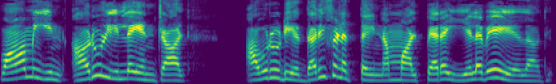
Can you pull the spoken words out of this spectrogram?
சுவாமியின் அருள் இல்லை என்றால் அவருடைய தரிசனத்தை நம்மால் பெற இயலவே இயலாது.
